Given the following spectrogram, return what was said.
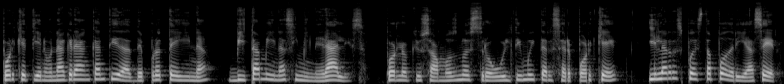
porque tiene una gran cantidad de proteína, vitaminas y minerales, por lo que usamos nuestro último y tercer por qué, y la respuesta podría ser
